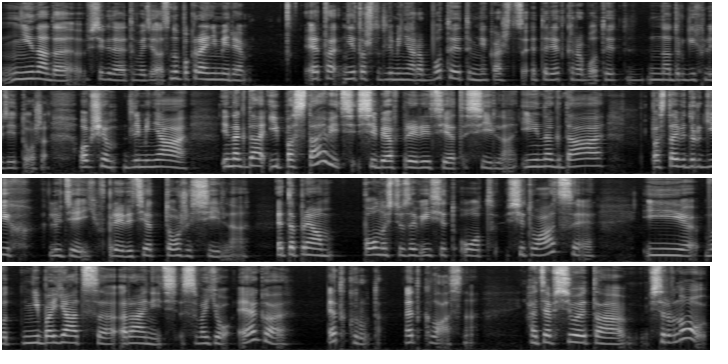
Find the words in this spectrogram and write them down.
Okay? Не надо всегда этого делать. Ну, по крайней мере, это не то, что для меня работает, и мне кажется, это редко работает на других людей тоже. В общем, для меня иногда и поставить себя в приоритет сильно, и иногда поставить других людей в приоритет тоже сильно. Это прям полностью зависит от ситуации, и вот не бояться ранить свое эго, это круто, это классно. Хотя все это все равно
